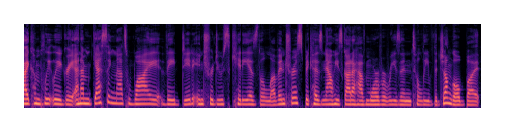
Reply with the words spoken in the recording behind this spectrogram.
I completely agree. And I'm guessing that's why they did introduce Kitty as the love interest because now he's got to have more of a reason to leave the jungle. But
